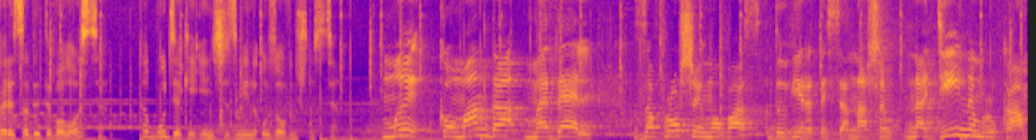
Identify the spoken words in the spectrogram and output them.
пересадити волосся та будь-які інші зміни у зовнішності. Ми команда Медель. Запрошуємо вас довіритися нашим надійним рукам.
